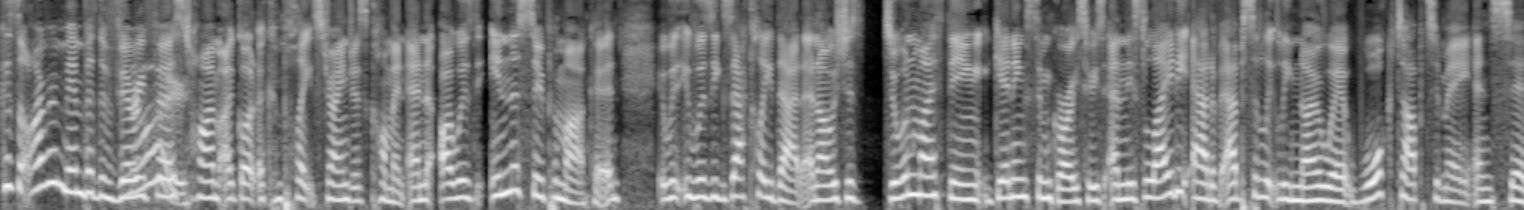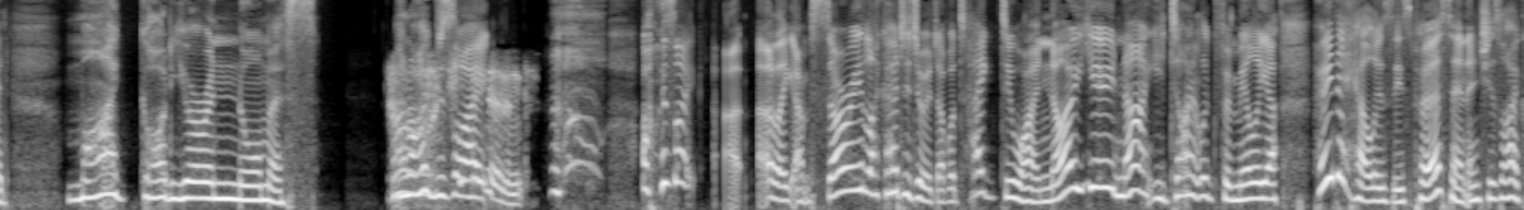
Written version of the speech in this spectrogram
Because I remember the very No. first time I got a complete stranger's comment, and I was in the supermarket. It was, it was exactly that. And I was just doing my thing, getting some groceries. And this lady out of absolutely nowhere walked up to me and said, My God, you're enormous. And I oh, was like-. I was like, uh, like, I'm sorry. Like, I had to do a double take. Do I know you? No, you don't look familiar. Who the hell is this person? And she's like,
